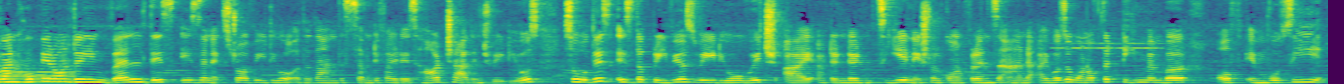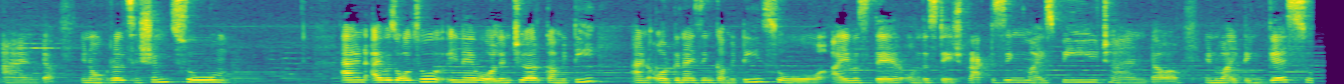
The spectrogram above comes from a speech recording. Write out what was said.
everyone, hope you're all doing well. This is an extra video other than the 75 days hard challenge videos. So this is the previous video which I attended CA National Conference and I was a one of the team member of MOC and uh, inaugural session. So and I was also in a volunteer committee and organizing committee so i was there on the stage practicing my speech and uh, inviting guests so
